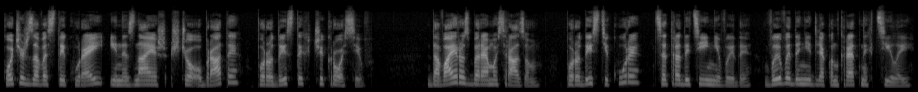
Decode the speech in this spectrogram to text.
Хочеш завести курей і не знаєш, що обрати породистих чи кросів? Давай розберемось разом. Породисті кури це традиційні види, виведені для конкретних цілей:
